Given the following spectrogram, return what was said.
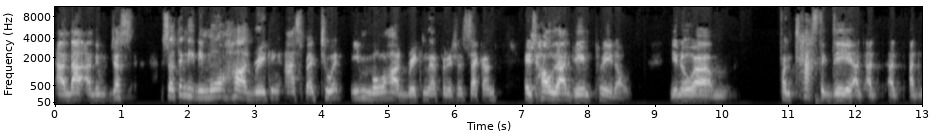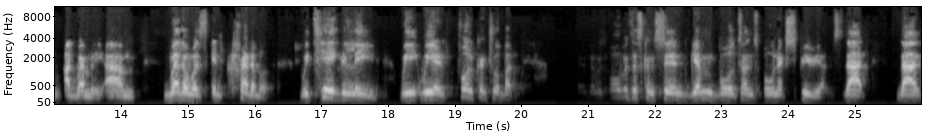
and that and just so I think the, the more heartbreaking aspect to it, even more heartbreaking than finishing second, is how that game played out. You know, um, fantastic day at at, at, at, Wembley. Um, weather was incredible. We take the lead. We we are in full control, but there was always this concern, given Bolton's own experience, that that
